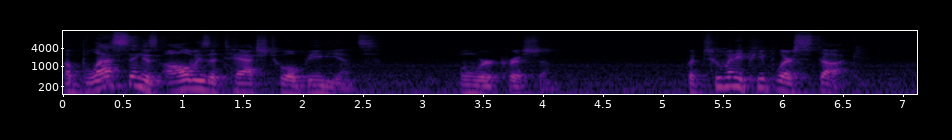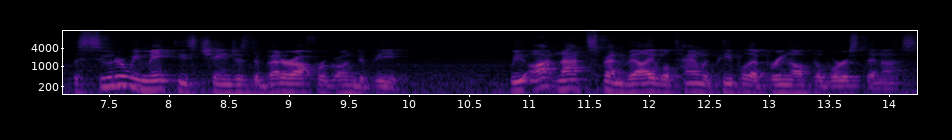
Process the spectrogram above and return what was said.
A blessing is always attached to obedience when we're a Christian. But too many people are stuck. The sooner we make these changes, the better off we're going to be. We ought not spend valuable time with people that bring out the worst in us.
